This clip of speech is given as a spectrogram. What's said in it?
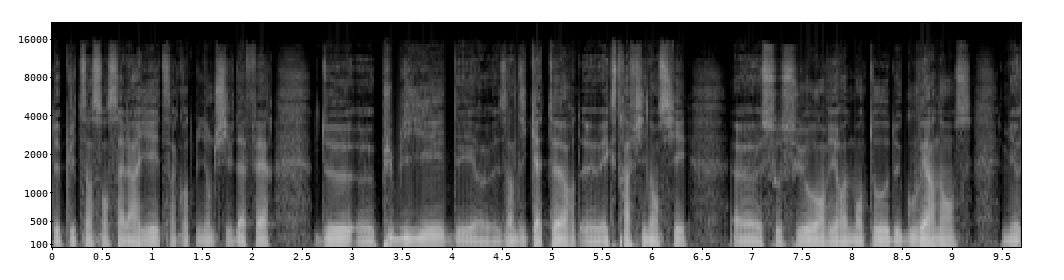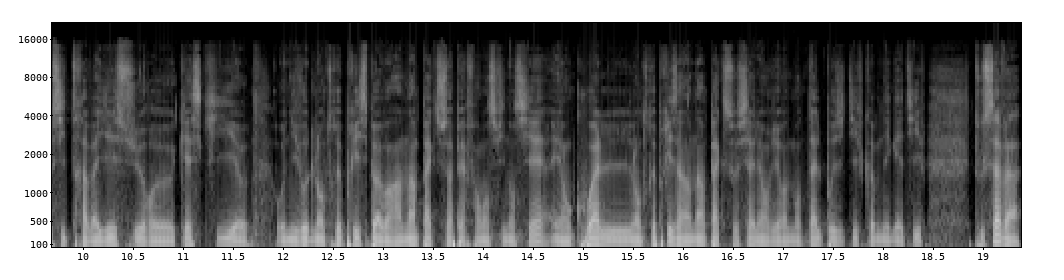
de plus de 500 salariés et de 50 millions de chiffres d'affaires de euh, publier des indicateurs extra-financiers euh, sociaux, environnementaux, de gouvernance, mais aussi de travailler sur euh, qu'est-ce qui, euh, au niveau de l'entreprise, peut avoir un impact sur sa performance financière et en quoi l'entreprise a un impact social et environnemental, positif comme négatif. Tout ça va,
